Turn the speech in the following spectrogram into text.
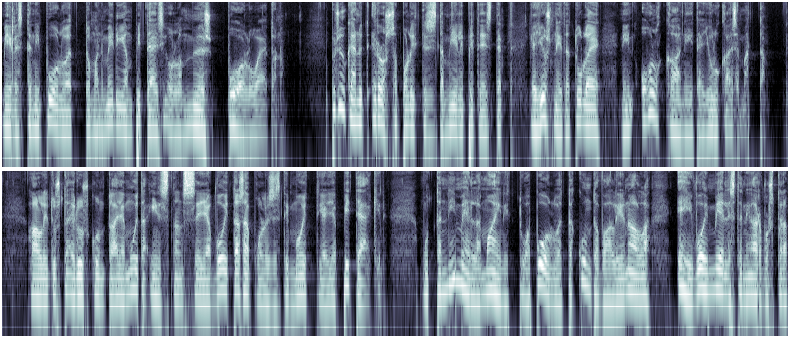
Mielestäni puolueettoman median pitäisi olla myös puolueeton. Pysykää nyt erossa poliittisista mielipiteistä, ja jos niitä tulee, niin olkaa niitä julkaisematta. Hallitusta, eduskuntaa ja muita instansseja voi tasapuolisesti moittia ja pitääkin, mutta nimellä mainittua puoluetta kuntavaalien alla ei voi mielestäni arvostella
